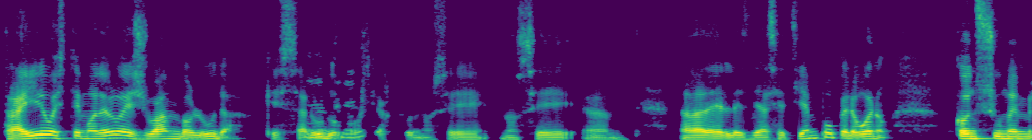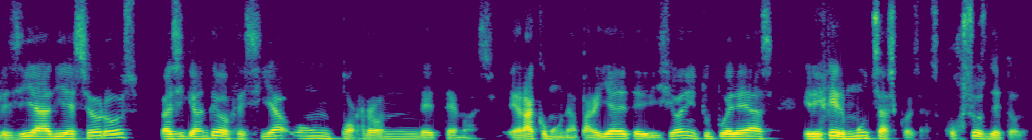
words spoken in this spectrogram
traído este modelo es Joan Boluda, que saludo, por cierto. No sé, no sé nada de él desde hace tiempo, pero bueno, con su membresía a 10 euros, básicamente ofrecía un porrón de temas. Era como una parrilla de televisión y tú podías elegir muchas cosas, cursos de todo.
